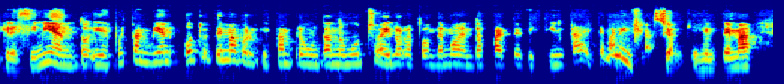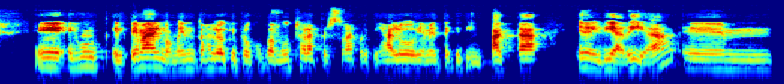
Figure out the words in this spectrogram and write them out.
crecimiento? Y después también otro tema por el que están preguntando mucho, ahí lo respondemos en dos partes distintas, el tema de la inflación, que es el tema, eh, es el tema del momento, es algo que preocupa mucho a las personas porque es algo obviamente que te impacta en el día a día. Em,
